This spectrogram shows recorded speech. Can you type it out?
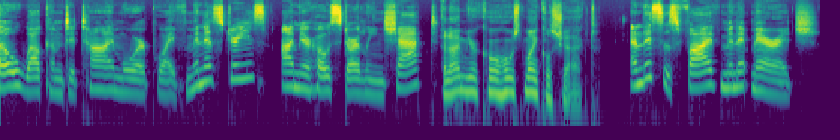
Hello, welcome to Time Warp Wife Ministries. I'm your host, Darlene Schacht, And I'm your co host, Michael Schacht. and this is Five Minute Marriage.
